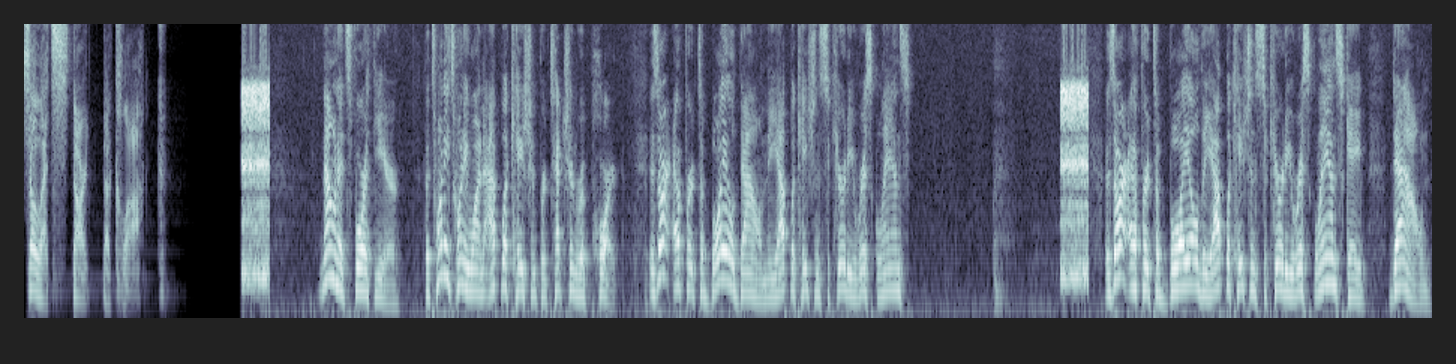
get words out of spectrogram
So let's start the clock. Now in its fourth year, the 2021 Application Protection Report is our effort to boil down the application security risk lands is our effort to boil the application security risk landscape down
